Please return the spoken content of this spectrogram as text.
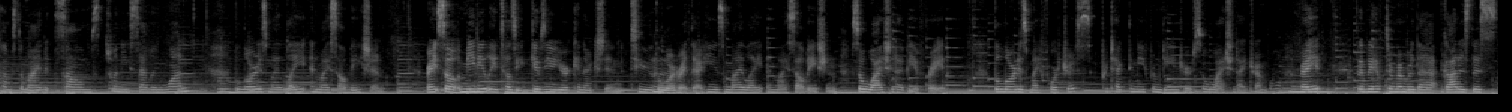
comes to mind. It's Psalms twenty seven one. The Lord is my light and my salvation. Right? So immediately it tells you it gives you your connection to the Mhm. Lord right there. He is my light and my salvation. So why should I be afraid? The Lord is my fortress, protecting me from danger, so why should I tremble? Right? But we have to remember that God is this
